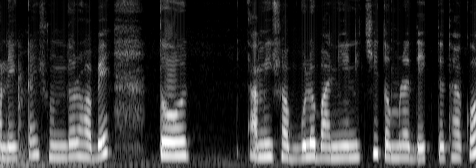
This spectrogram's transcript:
অনেকটাই সুন্দর হবে। তো আমি সবগুলো বানিয়ে নিচ্ছি, তোমরা দেখতে থাকো।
